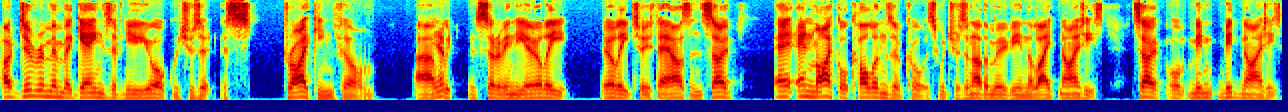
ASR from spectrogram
I do remember Gangs of New York, which was a, a striking film, uh, yep. which was sort of in the early early 2000s. So, and, and, Michael Collins, of course, which was another movie in the late 90s. So, or mid mid 90s.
